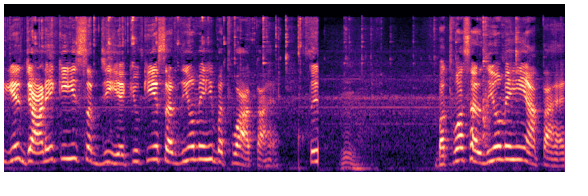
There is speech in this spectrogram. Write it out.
ये जाड़े की ही सब्ज़ी है क्योंकि ये सर्दियों में ही बथुआ आता है। तो बथुआ सर्दियों में ही आता है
